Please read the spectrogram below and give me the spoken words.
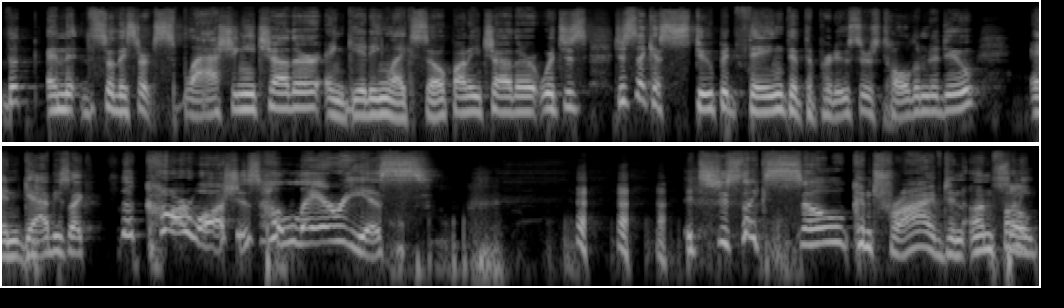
look, and th- so they start splashing each other and getting like soap on each other, which is just like a stupid thing that the producers told them to do. And Gabby's like, the car wash is hilarious. it's just like so contrived and unfunny.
